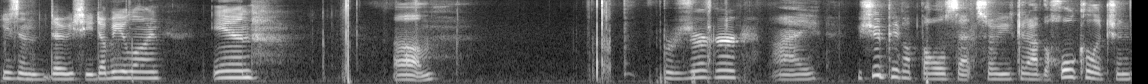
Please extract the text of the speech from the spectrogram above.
he's in the WCW line. And um, Berzerker, I you should pick up the whole set so you can have the whole collection.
